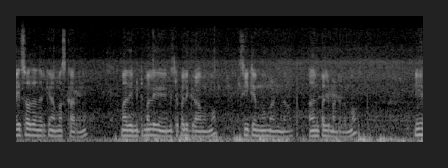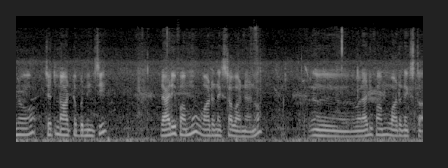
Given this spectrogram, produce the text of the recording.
రైతు సోదరులందరికీ నమస్కారం. మాది మిట్టపల్లి మిట్టపల్లి గ్రామము సీటీఎం మండలం అదనపల్లి మండలము. నేను చెట్లు నాటినప్పటి నుంచి డాడీ ఫామ్ వాటర్ నెక్స్ట్రా వాడినాను. డాడీ ఫామ్ వాటర్ నెక్స్ట్రా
